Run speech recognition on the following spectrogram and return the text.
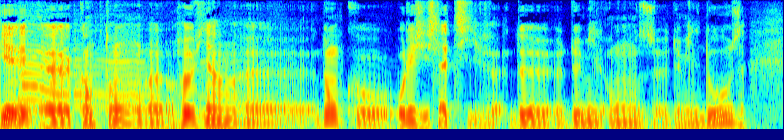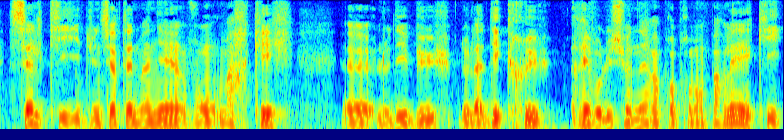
Euh, quand on euh, revient euh, donc aux, aux législatives de 2011-2012, celles qui, d'une certaine manière, vont marquer le début de la décrue révolutionnaire à proprement parler et qui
